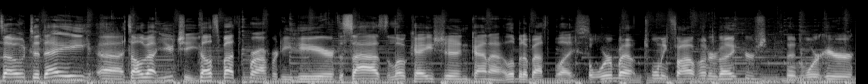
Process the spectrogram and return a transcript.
So today, uh, it's all about Yuchi. Tell us about the property here, the size, the location, kind of a little bit about the place. So we're about 2,500 acres, and we're here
